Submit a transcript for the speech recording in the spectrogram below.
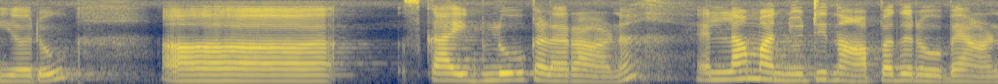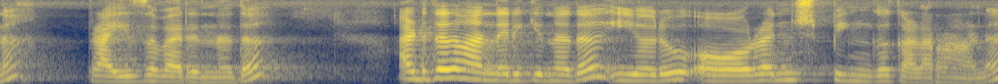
ഈ ഒരു സ്കൈ ബ്ലൂ കളറാണ് എല്ലാം അഞ്ഞൂറ്റി നാൽപ്പത് രൂപയാണ് പ്രൈസ് വരുന്നത്. അടുത്തത് വന്നിരിക്കുന്നത് ഈ ഒരു ഓറഞ്ച് പിങ്ക് കളറാണ്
